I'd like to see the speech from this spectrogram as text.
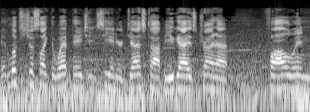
it looks just like the web page you see on your desktop. Are you guys trying to follow in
